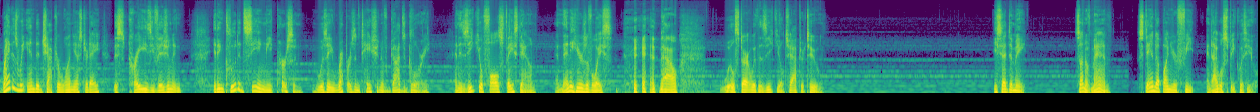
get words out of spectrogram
right as we ended chapter 1 yesterday, this crazy vision, it included seeing a person who was a representation of God's glory, and Ezekiel falls face down, and then he hears a voice. and now we'll start with Ezekiel chapter 2. He said to me, Son of man, stand up on your feet and I will speak with you.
